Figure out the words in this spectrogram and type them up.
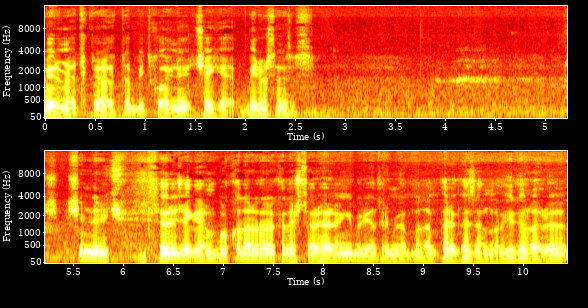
bölümüne tıklayarak da Bitcoin'i çekebilirsiniz. Şimdilik söyleyeceklerim bu kadardır arkadaşlar. Herhangi bir yatırım yapmadan para kazanma videoları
